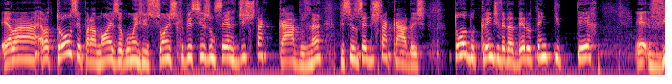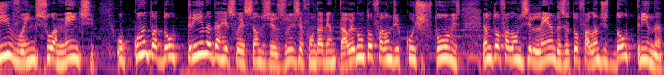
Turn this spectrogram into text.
ela, ela trouxe para nós algumas lições que precisam ser destacados, né? Precisam ser destacadas. Todo crente verdadeiro tem que ter é, vivo em sua mente o quanto a doutrina da ressurreição de Jesus é fundamental. Eu não estou falando de costumes, eu não estou falando de lendas, eu estou falando de doutrina,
